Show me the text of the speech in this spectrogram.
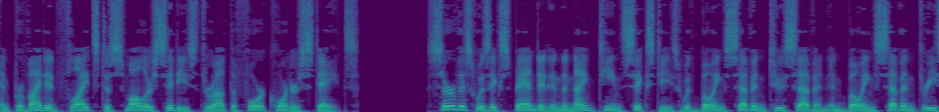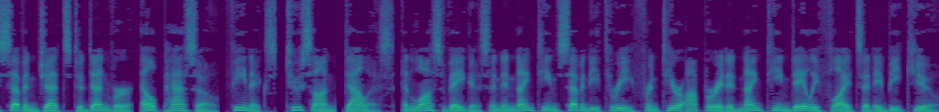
and provided flights to smaller cities throughout the Four Corners states. Service was expanded in the 1960s with Boeing 727 and Boeing 737 jets to Denver, El Paso, Phoenix, Tucson, Dallas, and Las Vegas and in 1973 Frontier operated 19 daily flights at ABQ.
